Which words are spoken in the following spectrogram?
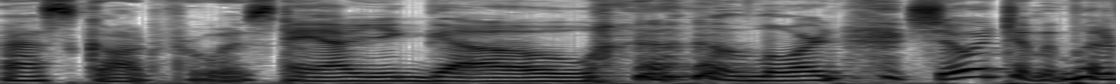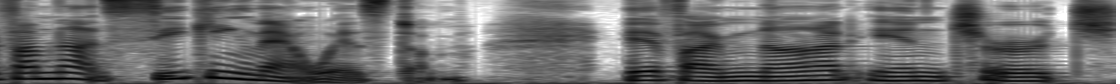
Ask God for wisdom. There you go. Lord, show it to me. But if I'm not seeking that wisdom, if I'm not in church,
